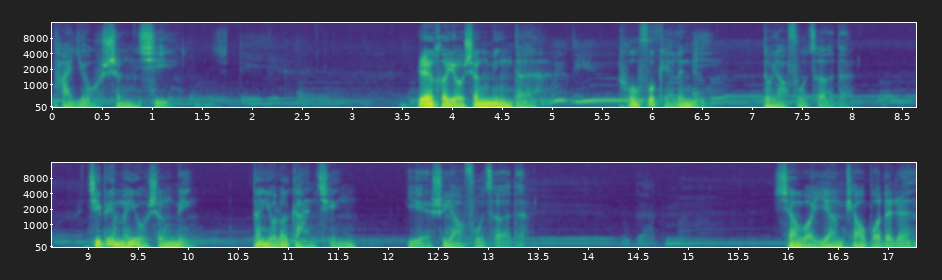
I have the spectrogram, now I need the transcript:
它有生息。任何有生命的，托付给了你。都要负责的，即便没有生命，但有了感情，也是要负责的。像我一样漂泊的人，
